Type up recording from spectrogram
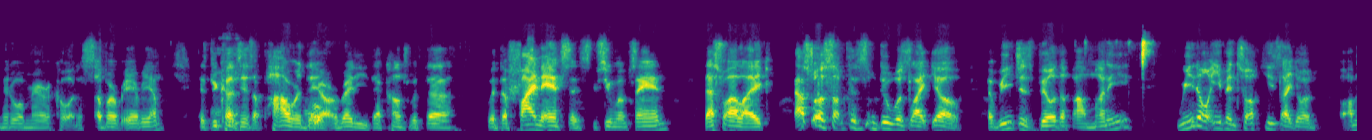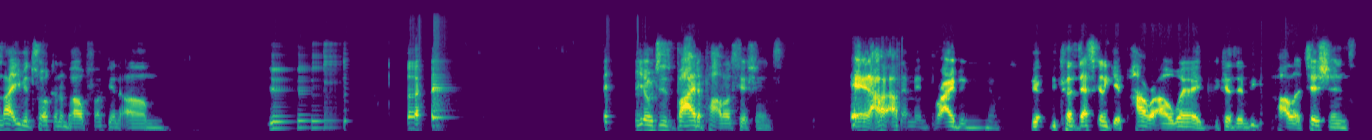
middle america or the suburb area. It's because Mhm. there's a power there already that comes with the with the finances. You see what i'm saying? That's why like that's what something some dude was like yo if we just build up our money we don't even talk he's like yo i'm not even talking about fucking um yo just buy the politicians and I, I meant bribing them because that's going to get power our way. Because if we get politicians,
